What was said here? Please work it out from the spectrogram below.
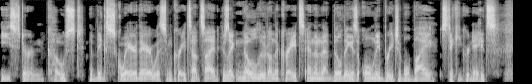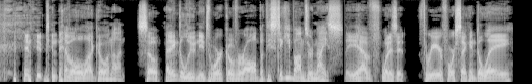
northeastern coast, the big square there with some crates outside. There's like no loot on the crates, and then that building is only breachable by sticky grenades. and it didn't have a whole lot going on. So I think the loot needs work overall, but these sticky bombs are nice. They have, what is it? Three or four second delay.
